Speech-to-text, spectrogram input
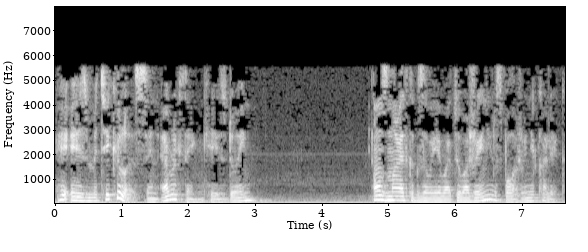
He is meticulous in everything he is doing. Он знает, как завоевать уважение и расположение коллег.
